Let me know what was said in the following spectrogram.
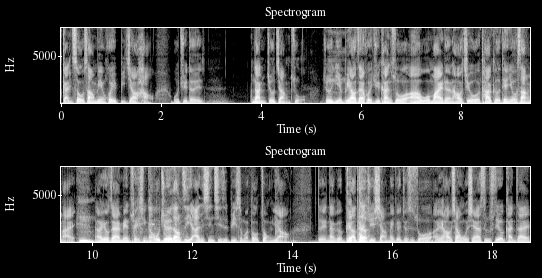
感受上面会比较好。我觉得，那你就这样做，就也嗯不要再回去看说啊，我卖了，然后结果他隔天又上来，嗯然后又在那边捶心肝。我觉得让自己安心，其实比什么都重要。对，那个不要太去想那个，就是说，哎，好像我现在是不是有砍在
